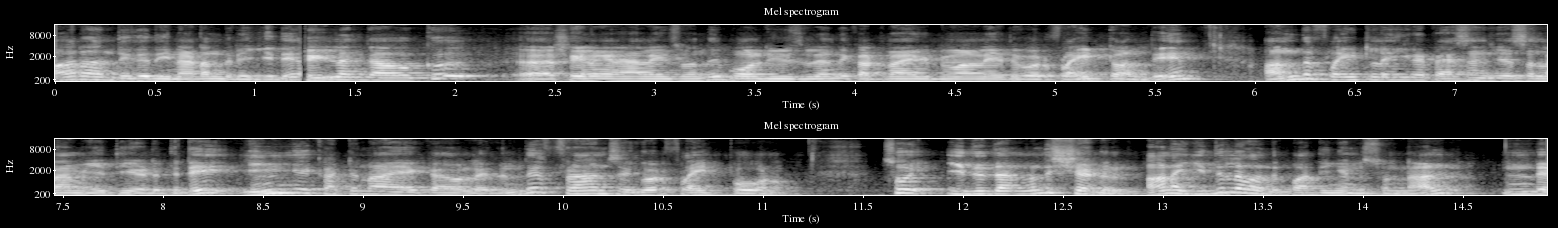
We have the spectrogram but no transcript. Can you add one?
ஆறாம் தேதி நடந்திருக்குது. ஸ்ரீலங்காவுக்கு ஸ்ரீலங்கா ஸ்ரீலங்கன் ஏர்லைன்ஸ் வந்து மால்டீவ்ஸ்ல இருந்து கட்டுநாயக்க விமான நிலையத்துக்கு ஒரு ஃப்ளைட் வந்து அந்த ஃப்ளைட்டில் இருக்கிற பேசஞ்சர்ஸ் எல்லாம் ஏற்றி எடுத்துட்டு இங்கே கட்டுநாயக்காவில் இருந்து ஃப்ரான்ஸுக்கு ஒரு ஃப்ளைட் போகணும். ஸோ இதுதான் வந்து ஷெடியூல் ஆனால் இதில் வந்து பார்த்தீங்கன்னு சொன்னால் இந்த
